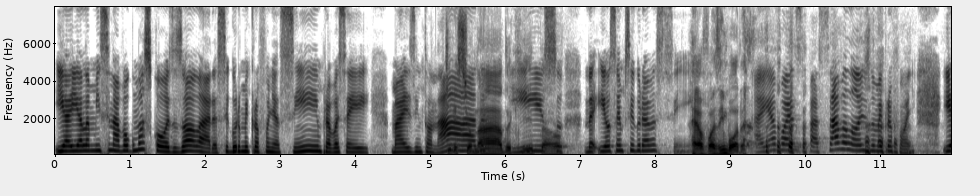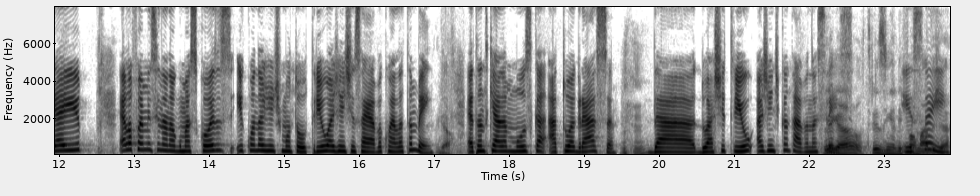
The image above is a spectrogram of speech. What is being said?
E aí ela me ensinava algumas coisas. Ó, oh, Lara, segura o microfone assim, pra você ir mais entonada. Direcionado aqui Isso. e tal. Né, e eu sempre segurava assim. É, a voz ia embora. Aí a voz passava longe do microfone. E aí ela foi me ensinando algumas coisas e quando a gente montou o trio, a gente ensaiava com ela também. Legal. É tanto que a música A Tua Graça, Uhum. da, do Arte Trio, a gente cantava nós três. Legal, triozinho ali Isso formado aí. já.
